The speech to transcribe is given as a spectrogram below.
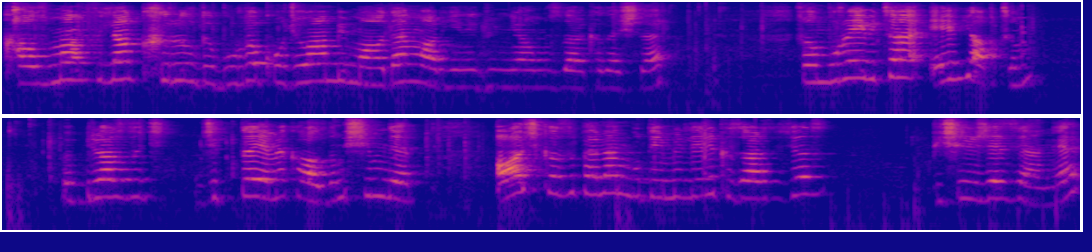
Kazmam falan kırıldı. Burada kocaman bir maden var yeni dünyamızda arkadaşlar. Sonra buraya bir tane ev yaptım. Ve birazcık da yemek aldım. Şimdi ağaç kazıp hemen bu demirleri kızartacağız. Pişireceğiz yani.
